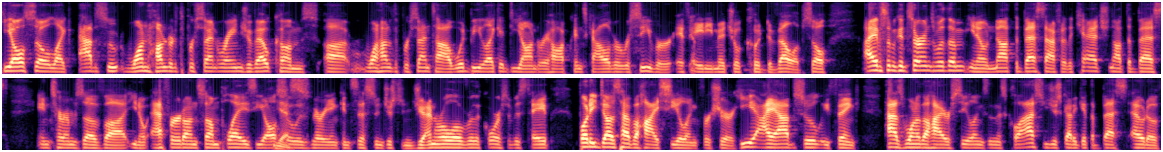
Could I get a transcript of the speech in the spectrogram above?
he also like absolute 100% range of outcomes, uh, 100th percentile would be like a DeAndre Hopkins caliber receiver if yep. AD Mitchell could develop. So I have some concerns with him. You know, not the best after the catch, not the best in terms of uh, you know effort on some plays. He also yes. is very inconsistent just in general over the course of his tape, but he does have a high ceiling for sure. He, I absolutely think, has one of the higher ceilings in this class. You just got to get the best out of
